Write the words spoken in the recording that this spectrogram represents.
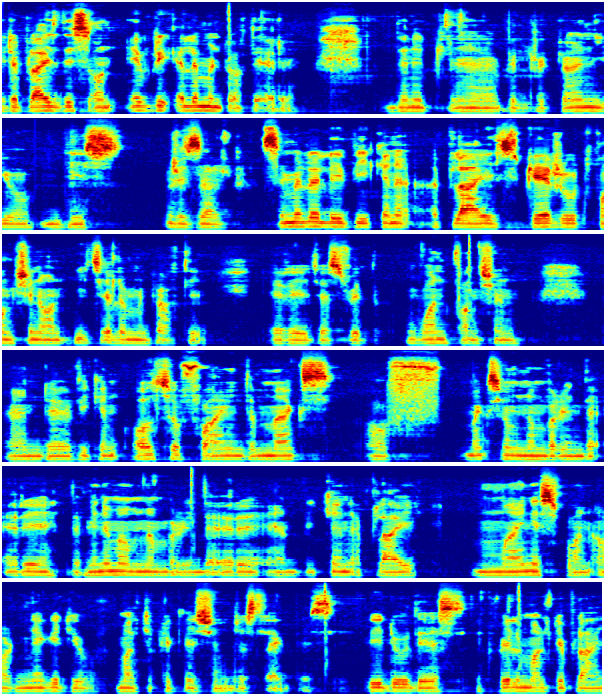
it applies this on every element of the array. Then it uh, will return you this result. Similarly we can apply square root function on each element of the array just with one function. And uh, we can also find the max of maximum number in the array the minimum number in the array and we can apply minus one or negative multiplication just like this. If we do this it will multiply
